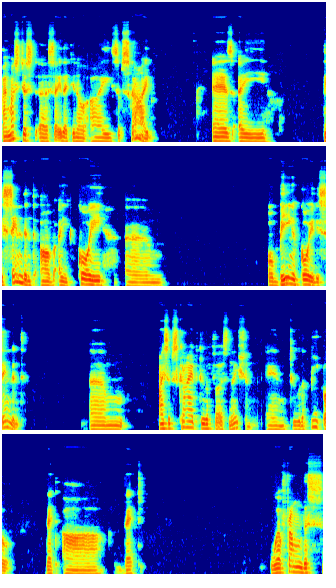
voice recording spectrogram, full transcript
I must just uh, say that you know I subscribe as a descendant of a Khoi, um, or being a Khoi descendant, um, I subscribe to the First Nation and to the people that are that were from this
